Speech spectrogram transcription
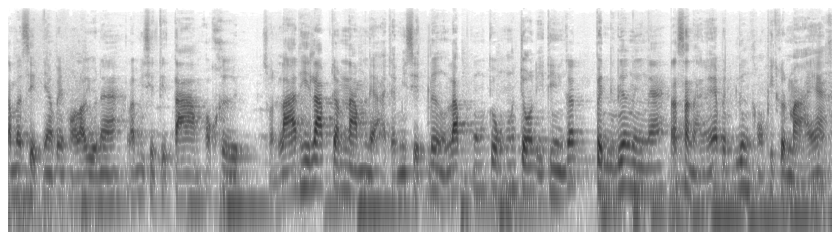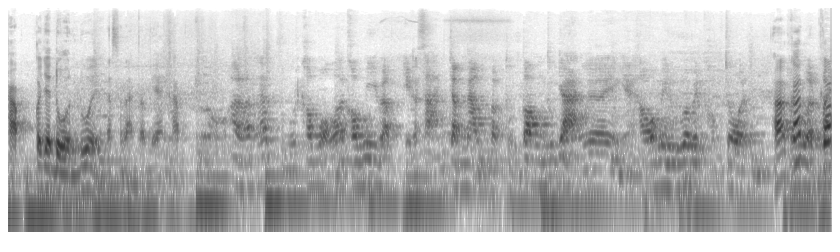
กรรมสิทธิ์ยังเป็นของเราอยู่นะ เรามีสิทธิ์ติดตามเอาคืน ส่วนร้านที่รับจำนำเนี่ยอาจจะมีสิทธิ์เรื่องรับของจงของโจรอีกทีนึงก็เป็นเรื่องหนึ่งนะลักษณะเนี้ยเป็นเรื่องของผิดกฎหมายอะครับก็จะโดนด้วยลักษณะแบบเนี้ยครับอะแล้วถ้าสมมติเขาบอกว่าเขามีแบบเอกสารจำนำแบบถูกต้องทุกอย่างเลยอย่างเงี้ยเขาไม่รู้ว่าเป็นของโจรอะก็ตำรวจไปก็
